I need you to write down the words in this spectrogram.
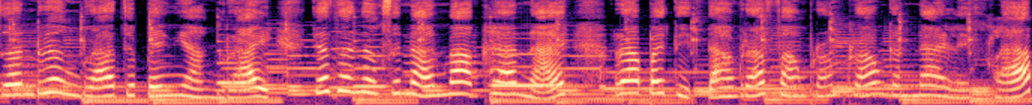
ส่วนเรื่องราวจะเป็นอย่างไร จะสนุกสนานมากแค่ไหน เราไปติดตามรับฟังพร้อม ๆ กันได้เลยครับ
